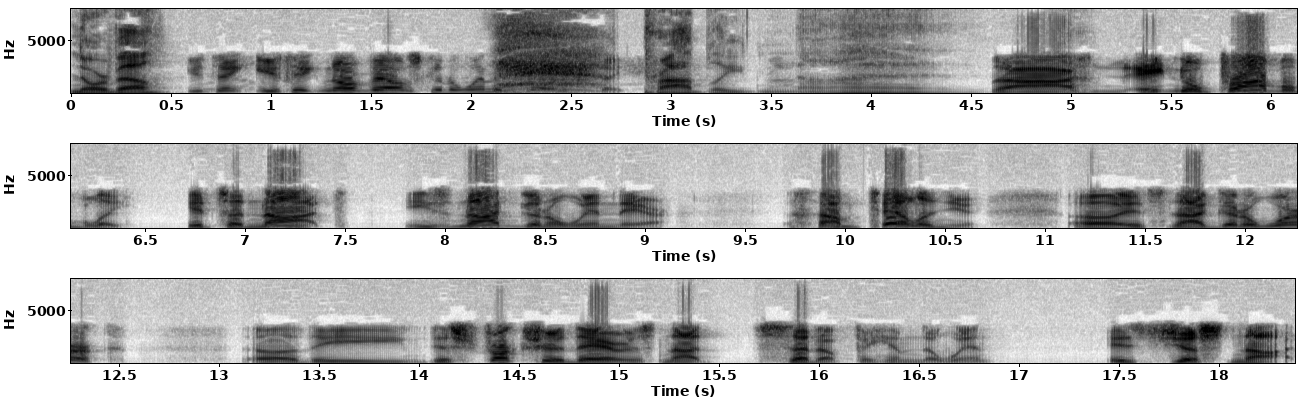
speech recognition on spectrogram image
Norvell? You think you think Norvell's going to win at Florida State? Probably not. Nah, ain't no probably. It's a not. He's not going to win there. I'm telling you, uh, it's not going to work. Uh, the the structure there is not set up for him to win. It's just not.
